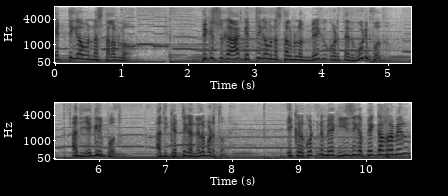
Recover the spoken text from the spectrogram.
గట్టిగా ఉన్న స్థలంలో బిగుసుగా గట్టిగా ఉన్న స్థలంలో మేకు కొడితే అది ఊడిపోదు అది ఎగిరిపోదు అది గట్టిగా నిలబడుతుంది. ఇక్కడ కొట్టిన మేకు ఈజీగా పెగ్గలరా మీరు?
